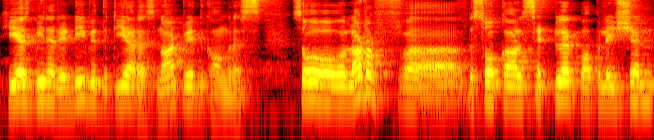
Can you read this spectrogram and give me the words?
he has been ready with TRS, not with Congress. So, a lot of uh, the so-called settler population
